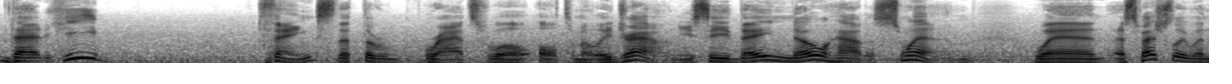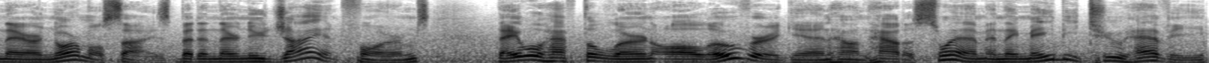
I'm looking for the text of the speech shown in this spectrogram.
that he thinks that the rats will ultimately drown. You see, they know how to swim when, especially when they are normal size, but in their new giant forms, they will have to learn all over again how, how to swim, and they may be too heavy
